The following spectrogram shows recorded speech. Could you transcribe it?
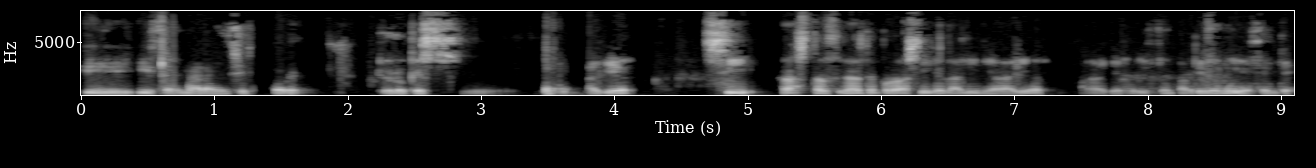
y, y formar a un chico joven. Yo creo que es ayer, sí, hasta el final de temporada sigue la línea de ayer. Ayer hizo un partido muy decente.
